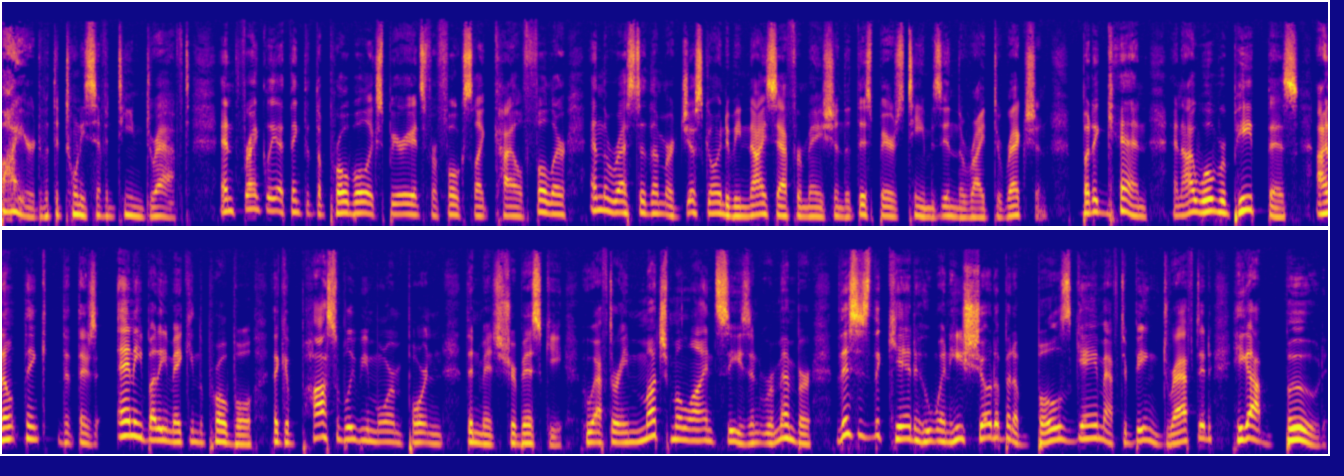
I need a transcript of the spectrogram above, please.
fired with the 2017 draft. And frankly, I think that the Pro Bowl experience for folks like Kyle Fuller and the rest of them are just going to be nice affirmation that this Bears team is in the right direction. But again, and I will repeat this, I don't think that there's anybody making the Pro Bowl that could possibly be more important than Mitch Trubisky, who after a much maligned season, remember, this is the kid who when he showed up at a Bulls game after being drafted, he got booed.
